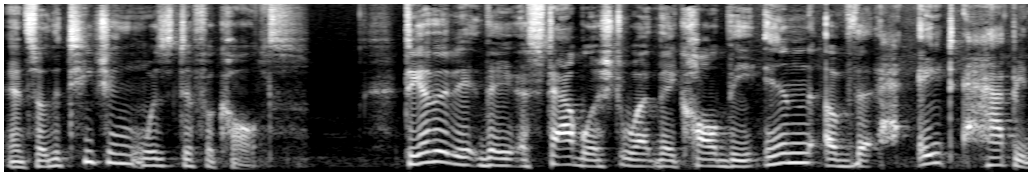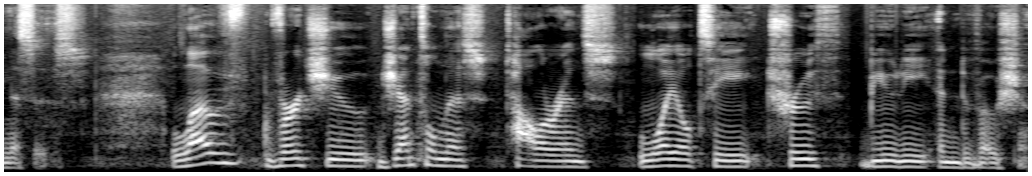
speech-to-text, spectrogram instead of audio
And so the teaching was difficult. Together, they established what they called the Inn of the Eight Happinesses love, virtue, gentleness, tolerance, loyalty, truth, beauty, and devotion.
